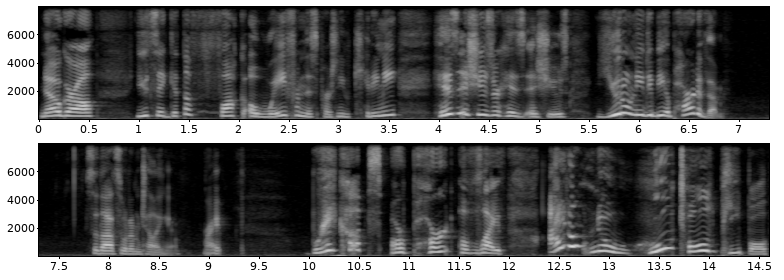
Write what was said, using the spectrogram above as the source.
No, girl. You'd say, get the fuck away from this person. Are you kidding me? His issues are his issues. You don't need to be a part of them. So that's what I'm telling you, right? Breakups are part of life. I don't know who told people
